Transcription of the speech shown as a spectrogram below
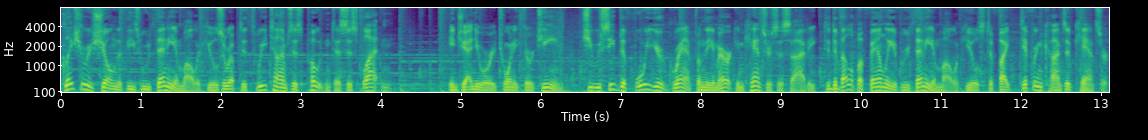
Glazer has shown that these ruthenium molecules are up to three times as potent as cisplatin. In January 2013, she received a four-year grant from the American Cancer Society to develop a family of ruthenium molecules to fight different kinds of cancer.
